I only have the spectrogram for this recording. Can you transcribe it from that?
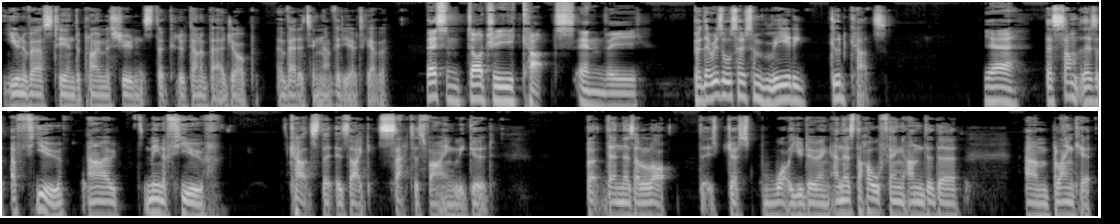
university and diploma students that could have done a better job of editing that video together. There's some dodgy cuts in the. But there is also some really good cuts. Yeah, There's some, there's a few, and I mean a few cuts that is like satisfyingly good. But then there's a lot that is just, what are you doing? And there's the whole thing under the um, blanket,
